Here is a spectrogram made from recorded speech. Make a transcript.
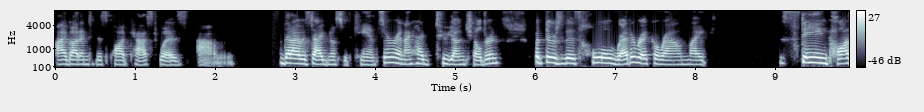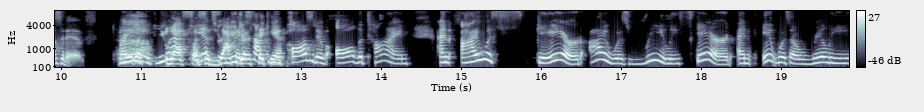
I got into this podcast was um that I was diagnosed with cancer and I had two young children. But there's this whole rhetoric around like staying positive right like if you yes, have cancer exactly you just have to be positive all the time and i was scared. I was really scared and it was a really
